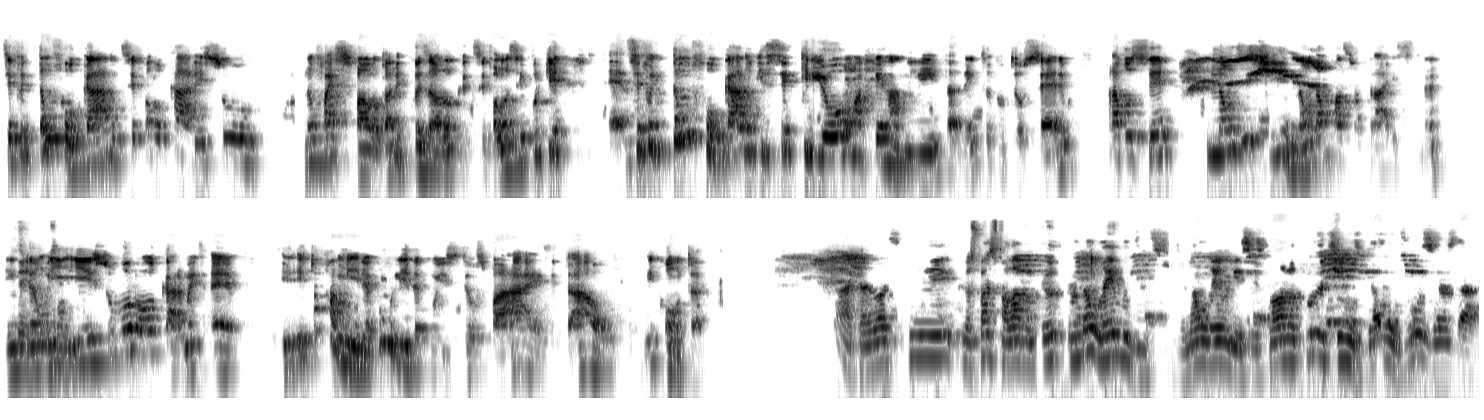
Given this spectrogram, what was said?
você foi tão focado que você falou, cara, isso não faz falta. Olha que coisa louca que você falou assim, porque é, você foi tão focado que você criou uma ferramenta dentro do teu cérebro para você não desistir, não dar um passo atrás, né? Então, e, e, isso rolou, cara, mas é, e, e, tua família, como lida com isso? Teus pais e tal? Me conta. Ah, cara, eu acho que meus pais falavam, eu, eu não lembro disso, eu não lembro disso. Eles falavam quando eu tinha uns 10, 11 anos da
